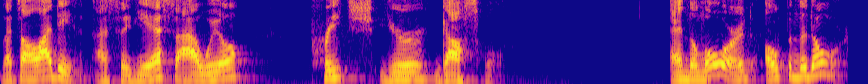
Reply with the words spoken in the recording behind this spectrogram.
That's all I did. I said, Yes, I will preach your gospel. And the Lord opened the doors.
